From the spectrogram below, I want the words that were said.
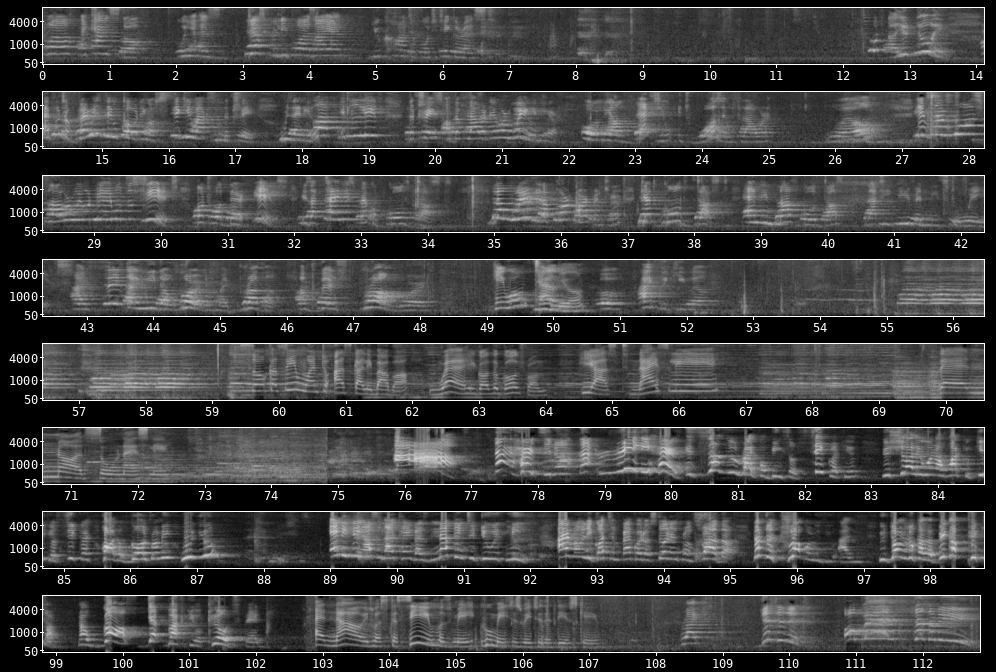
Well, I can't stop. When you're as desperately poor as I am, you can't afford to take a rest. What are you doing? I put a very thin coating of sticky wax in the tray. With any luck, it'll leave the trace of the flower they were weighing in here. Only I'll bet you it wasn't flour. Well, if there was flour, we would be able to see it. But what there is, is a tiny speck of gold dust. Now where did a poor carpenter get gold dust and enough gold dust that he even needs to weigh it? I think I need a word with my brother. A very strong word. He won't tell you. Oh, I think he will. So Kasim went to ask Ali Baba where he got the gold from. He asked nicely, then not so nicely. Ah! That hurts, you know. That really hurts. It serves you right for being so secretive. You surely wouldn't want to keep your secret heart of gold from me, would you? Anything else in that cave has nothing to do with me. I've only gotten back what was stolen from father. That's the trouble with you, Ali. You don't look at the bigger picture. Now go off, get back to your clothes peg. And now it was Kasim who's ma- who made his way to the thieves' cave. Right. This is it. Open sesame!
